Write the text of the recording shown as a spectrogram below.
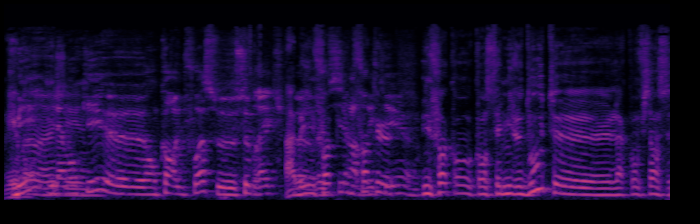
Mais, il a manqué encore une fois ce, break. Ah, mais une, fois, une fois qu'on s'est mis le doute, la confiance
